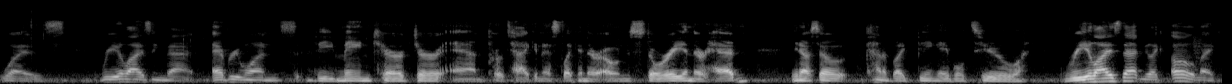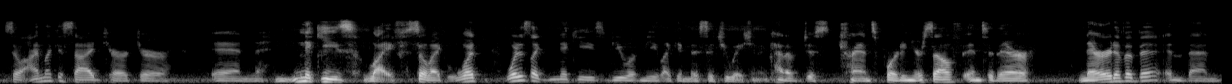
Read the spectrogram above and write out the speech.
was realizing that everyone's the main character and protagonist, like in their own story in their head. You know, so kind of like being able to realize that and be like, oh, like so I'm like a side character in Nikki's life. So like what what is like Nikki's view of me like in this situation and kind of just transporting yourself into their narrative a bit and then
